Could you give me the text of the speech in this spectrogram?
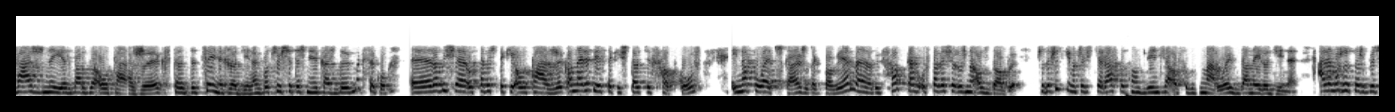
ważny jest bardzo ołtarzyk w tradycyjnych rodzinach, bo oczywiście też nie każdy w Meksyku. E, robi się, ustawia się taki ołtarzyk, on najlepiej jest w kształcie schodków i na półeczkach, że tak powiem, na tych schodkach ustawia się różne ozdoby. Przede wszystkim oczywiście raz to są zdjęcia osób zmarłych z danej rodziny, ale może też być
